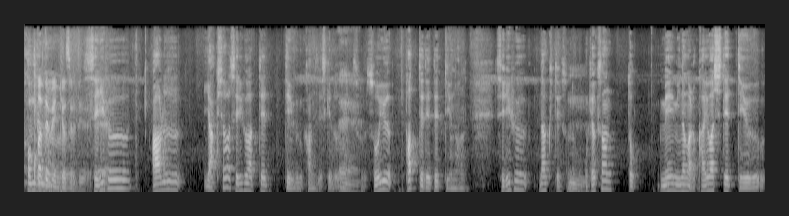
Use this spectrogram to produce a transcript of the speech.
本番で勉強するという。のセリフある役者はセリフあってっていう感じですけど、ええ。そそういうパッて出てっていうのはセリフなくてその、うん。お客さんと目見ながら会話してっていう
